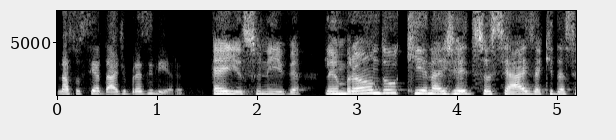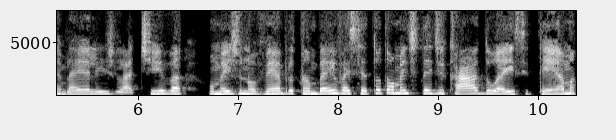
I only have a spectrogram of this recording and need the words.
na sociedade brasileira. É isso, Nívia. Lembrando que nas redes sociais aqui da Assembleia Legislativa, o mês de novembro também vai ser totalmente dedicado a esse tema.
